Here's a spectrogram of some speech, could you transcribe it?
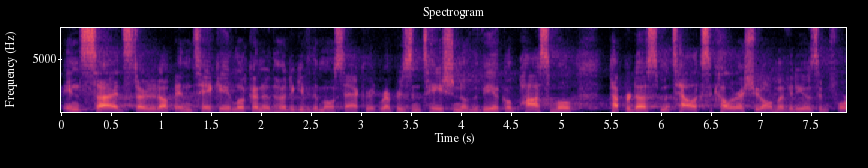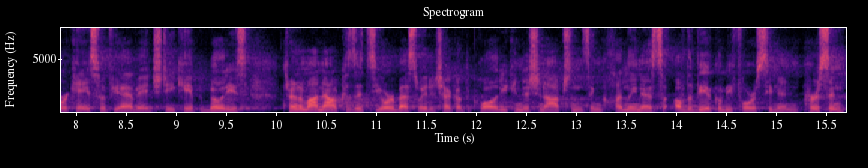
inside, start it up, and take a look under the hood to give you the most accurate representation of the vehicle possible. Pepper Dust Metallic's the color. I shoot all my videos in 4K, so if you have HD capabilities, turn them on now because it's your best way to check out the quality, condition, options, and cleanliness of the vehicle before seeing it in person.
